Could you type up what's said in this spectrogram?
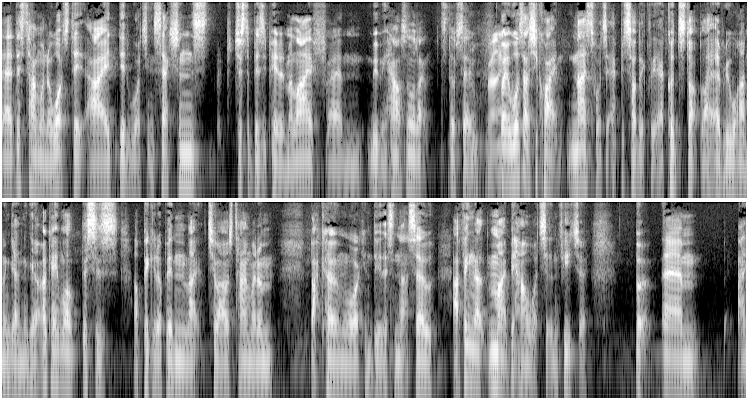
uh, this time when I watched it, I did watch in sections. Just a busy period of my life, um, moving house and all that stuff. So, Right. but it was actually quite nice to watch it episodically. I could stop like every one again and go, okay, well, this is. I'll pick it up in like two hours' time when I'm back home, or I can do this and that. So, I think that might be how I watch it in the future. But um, I,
